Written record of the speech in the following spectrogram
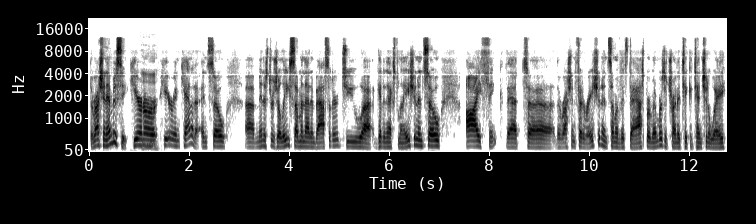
the Russian embassy here in our here in Canada, and so uh, Minister Joly summoned that ambassador to uh, get an explanation, and so. I think that uh, the Russian Federation and some of its diaspora members are trying to take attention away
